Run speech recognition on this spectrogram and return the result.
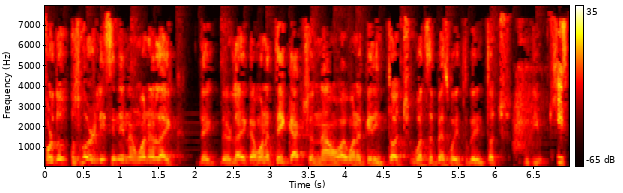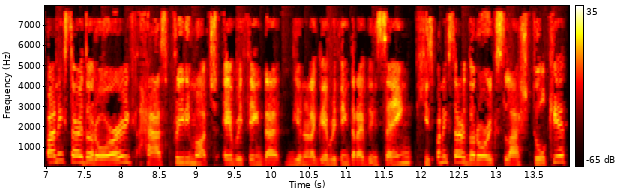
For those who are listening and want to like they, they're like, I want to take action now. I want to get in touch. What's the best way to get in touch with you? HispanicStar.org has pretty much everything that, you know, like everything that I've been saying. HispanicStar.org slash toolkit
